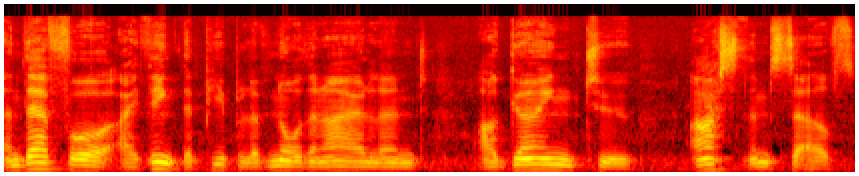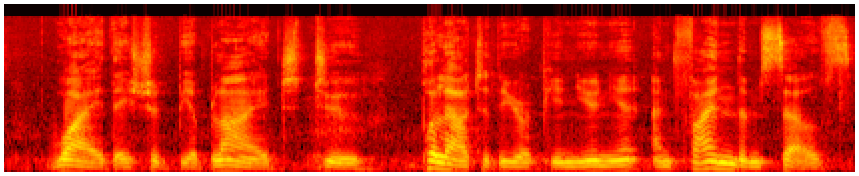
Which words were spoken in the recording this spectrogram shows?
And therefore, I think the people of Northern Ireland are going to ask themselves why they should be obliged to pull out of the European Union and find themselves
